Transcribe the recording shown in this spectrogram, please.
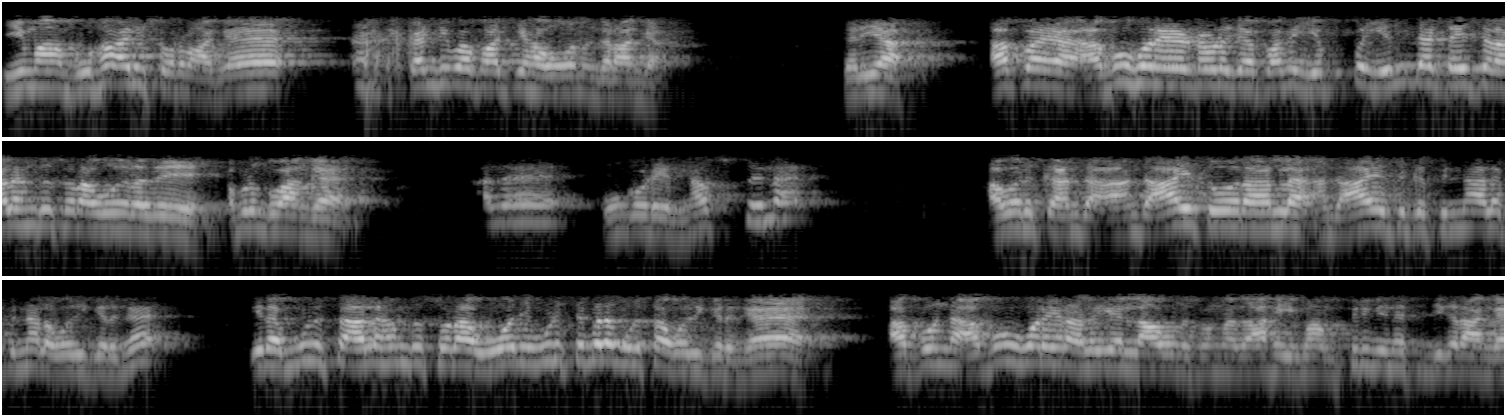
இமாம் புகாரி சொல்றாங்க கண்டிப்பா ஃபாத்திஹா ஓதணுங்கிறாங்க. சரியா? அப்ப அபுஹுரையோட கேட்பாங்க எப்ப எந்த டயத்தில் அலந்து சுரா ஓதுறது அப்படிங்குவாங்க. அத உங்களுடைய நஃப்ஸ்ல அவருக்கு அந்த அந்த ஆயத்து ஓரார்ல அந்த ஆயத்துக்கு பின்னால பின்னால ஓதிக்கிறங்க இத முழுசா அலஹந்து சுரா ஓதி முடிச்ச பிறகு முழுசா ஓதிக்கிறங்க அப்படின்னு அபுஹுரையர் அலையல்லாவுன்னு சொன்னதாக இமாம் திரும்பி என்ன செஞ்சுக்கிறாங்க?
